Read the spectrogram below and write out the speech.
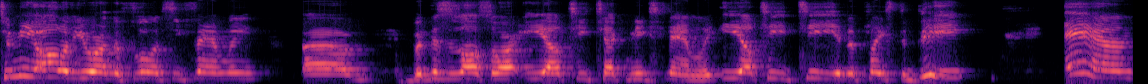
To me, all of you are in the Fluency family. Um, but this is also our ELT Techniques family. ELTT in the place to be. And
